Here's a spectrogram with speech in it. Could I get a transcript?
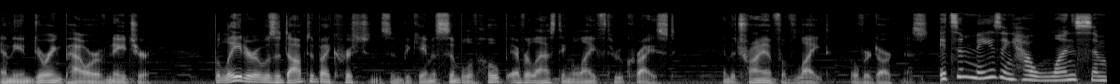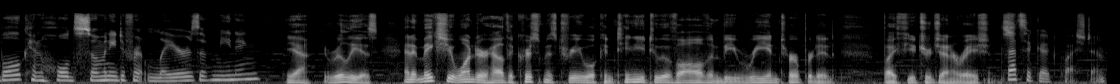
and the enduring power of nature. But later, it was adopted by Christians and became a symbol of hope, everlasting life through Christ, and the triumph of light over darkness. It's amazing how one symbol can hold so many different layers of meaning. Yeah, it really is. And it makes you wonder how the Christmas tree will continue to evolve and be reinterpreted by future generations. That's a good question.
